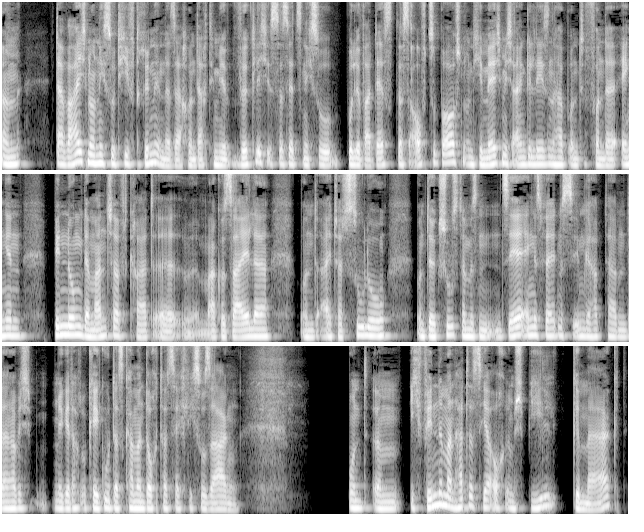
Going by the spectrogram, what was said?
Ähm, da war ich noch nicht so tief drin in der Sache und dachte mir, wirklich ist das jetzt nicht so boulevardesk, das aufzubauschen? Und je mehr ich mich eingelesen habe und von der engen Bindung der Mannschaft, gerade äh, Marco Seiler und Aitaj Sulu und Dirk Schuster müssen ein sehr enges Verhältnis zu ihm gehabt haben, dann habe ich mir gedacht, okay, gut, das kann man doch tatsächlich so sagen. Und ähm, ich finde, man hat das ja auch im Spiel gemerkt,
